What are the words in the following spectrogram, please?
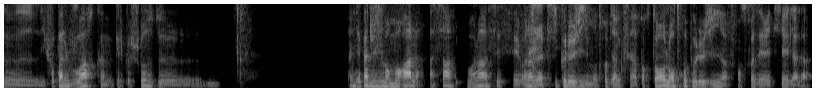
il faut pas le voir comme quelque chose de... Il n'y a pas de jugement moral à ça. Voilà, c'est voilà, la psychologie montre bien que c'est important. L'anthropologie, hein, Françoise Héritier l'a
